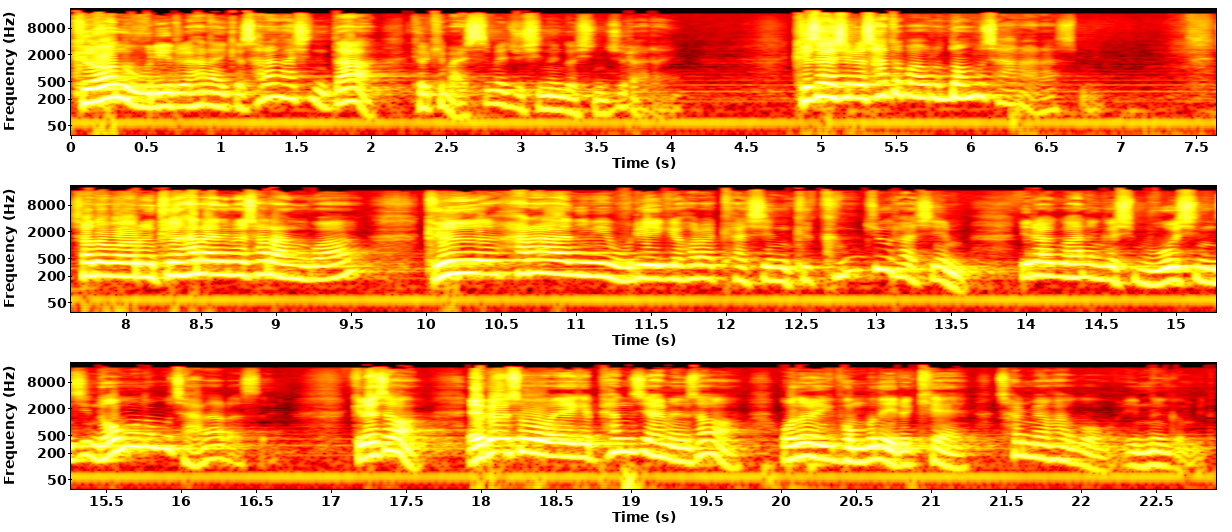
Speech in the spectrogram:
그런 우리를 하나님께 사랑하신다 그렇게 말씀해 주시는 것인 줄 알아요. 그 사실을 사도 바울은 너무 잘 알았습니다. 사도 바울은 그 하나님의 사랑과 그 하나님이 우리에게 허락하신 그 긍휼하심이라고 하는 것이 무엇인지 너무너무 잘 알았어요. 그래서 에베소에게 편지하면서 오늘 이 본문에 이렇게 설명하고 있는 겁니다.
